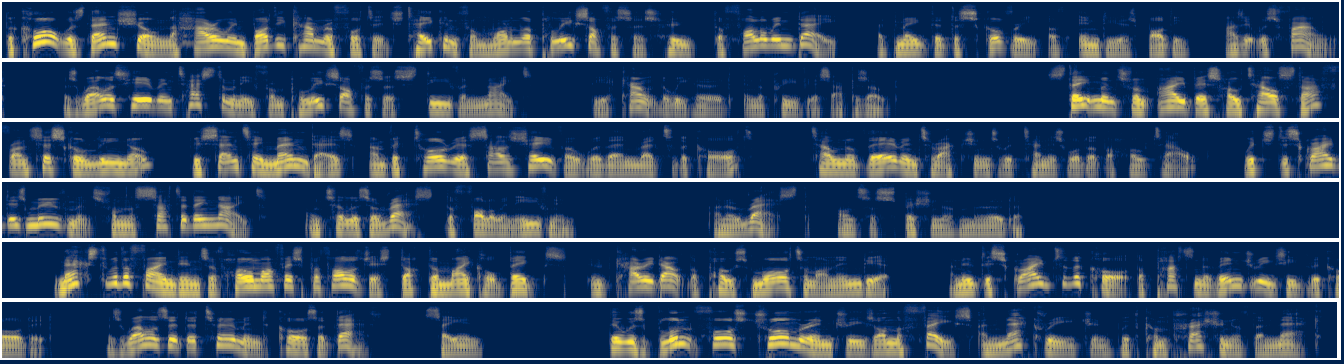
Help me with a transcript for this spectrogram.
The court was then shown the harrowing body camera footage taken from one of the police officers who, the following day, had made the discovery of India's body as it was found, as well as hearing testimony from police officer Stephen Knight, the account that we heard in the previous episode. Statements from Ibis hotel staff Francisco Lino, Vicente Mendez, and Victoria Salasheva were then read to the court, telling of their interactions with Tenniswood at the hotel, which described his movements from the Saturday night until his arrest the following evening. An arrest on suspicion of murder. Next were the findings of Home Office pathologist Dr. Michael Biggs, who'd carried out the post mortem on India and who described to the court the pattern of injuries he'd recorded, as well as a determined cause of death, saying, There was blunt force trauma injuries on the face and neck region with compression of the neck.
